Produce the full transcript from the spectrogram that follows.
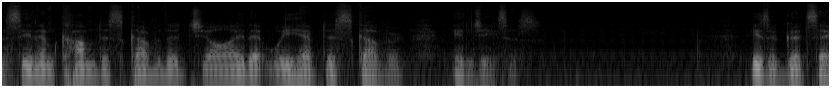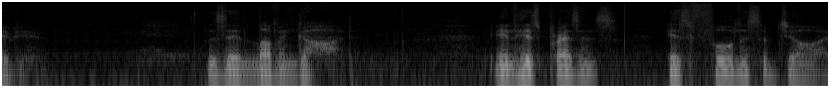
to see them come discover the joy that we have discovered in Jesus. He's a good Savior. He's a loving God. In his presence is fullness of joy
